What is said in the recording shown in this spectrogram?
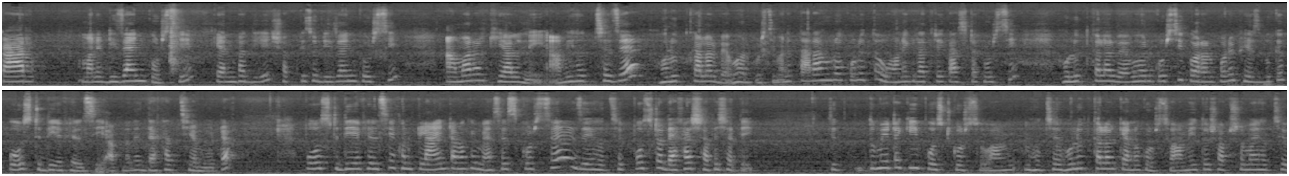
কার মানে ডিজাইন করছি ক্যানভা দিয়ে সব কিছু ডিজাইন করছি। আমার আর খেয়াল নেই। আমি হচ্ছে যে হলুদ কালার ব্যবহার করছি। মানে তাড়াহুড়ো করে তো অনেক রাত্রে কাজটা করছি। হলুদ কালার ব্যবহার করছি, করার পরে ফেসবুকে পোস্ট দিয়ে ফেলছি। আপনাদের দেখাচ্ছি আমি ওটা। পোস্ট দিয়ে ফেলছি। এখন ক্লায়েন্ট আমাকে মেসেজ করছে যে হচ্ছে পোস্টটা দেখার সাথে সাথেই। যে তুমি এটা কি পোস্ট করছ? আমি হচ্ছে হলুদ কালার কেন করছ? আমি তো সবসময় হচ্ছে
